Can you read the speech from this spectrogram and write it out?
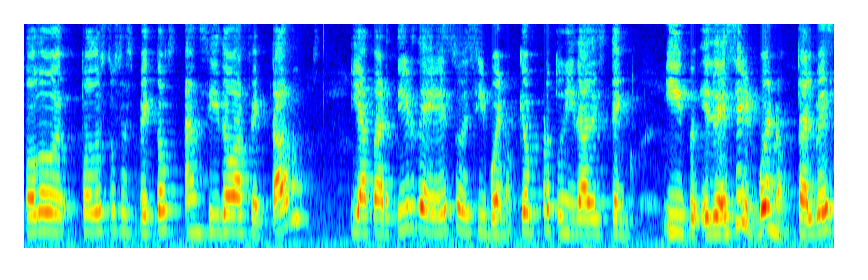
todo, todos estos aspectos han sido afectados y a partir de eso decir, bueno, ¿qué oportunidades tengo? Y, decir, bueno, tal vez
